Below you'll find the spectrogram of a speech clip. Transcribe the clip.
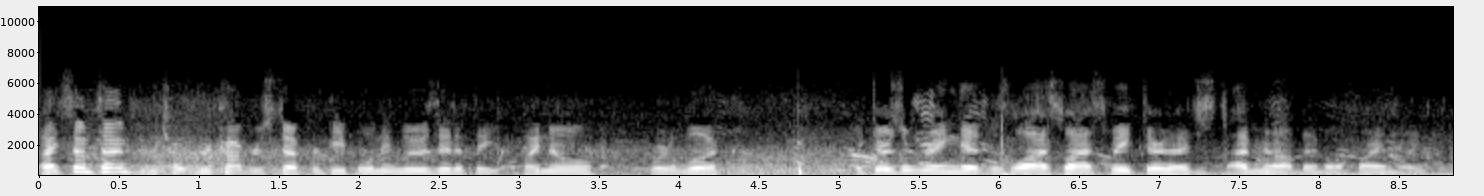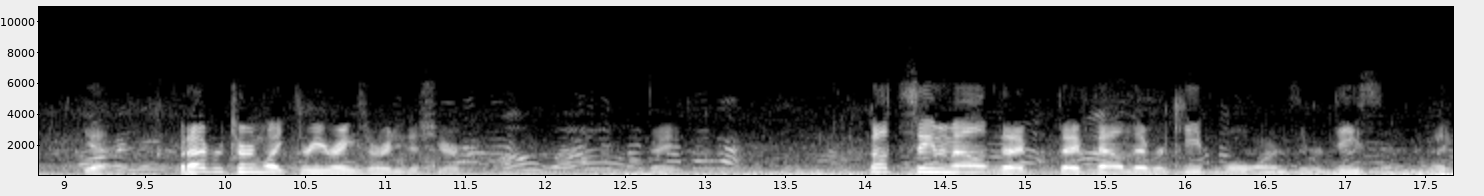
I sometimes recover stuff for people when they lose it if they if I know where to look. Like there's a ring that was lost last week there that I just I've not been able to find like yeah. But I've returned like three rings already this year about the same amount that I, that I found that were keepable ones that were decent. Like,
